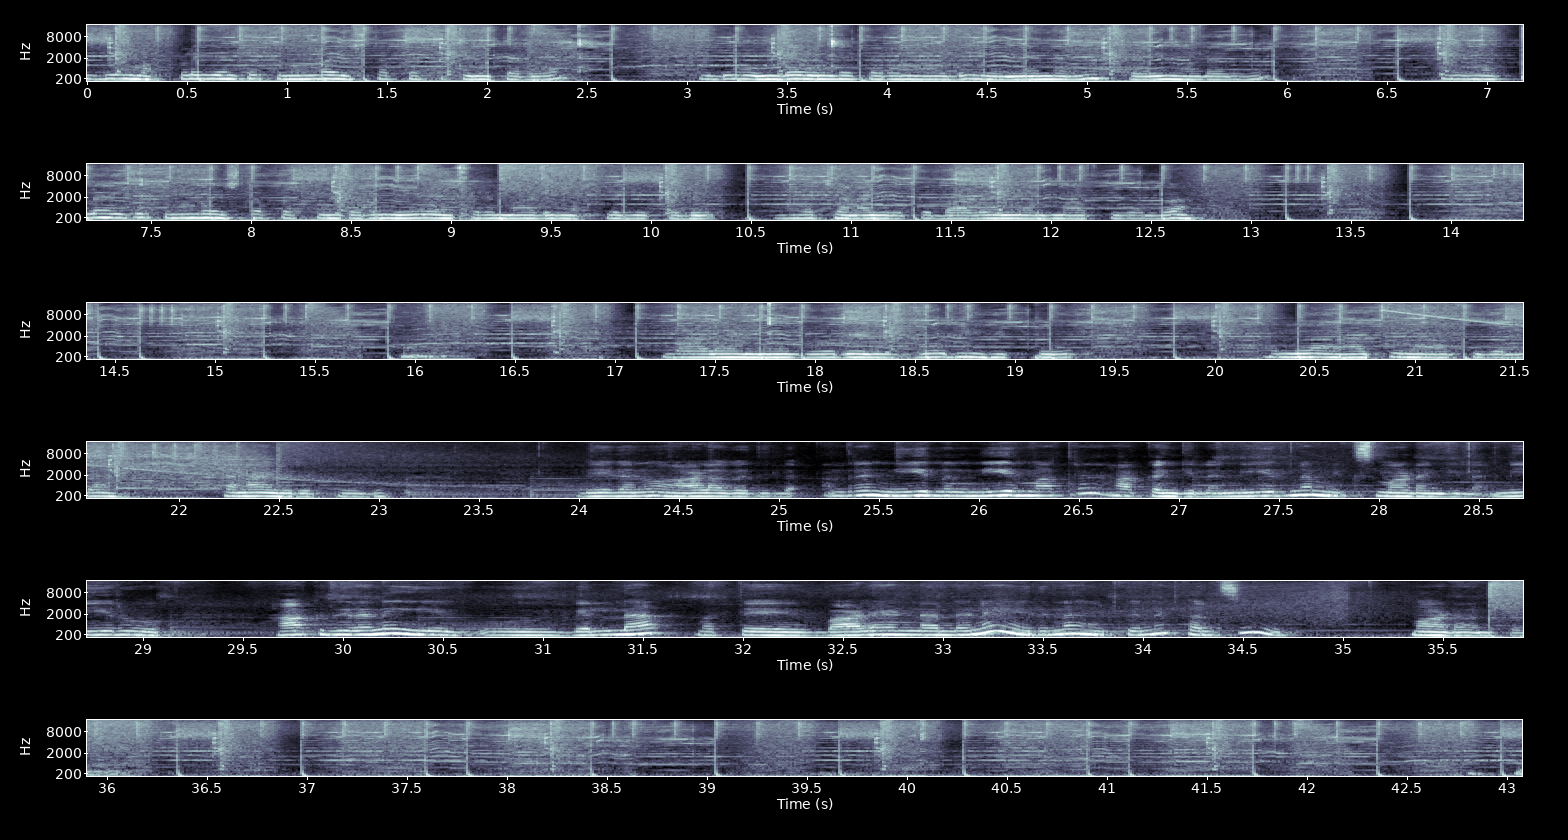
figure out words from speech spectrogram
ಇದು ಮಕ್ಕಳಿಗಂತೂ ತುಂಬ ಇಷ್ಟಪಟ್ಟು ತಿಂತಾರೆ. ಇದು ಉಂಡೆ ಉಂಡೆ ಥರ ಮಾಡಿ ಎಣ್ಣೆನಲ್ಲಿ ಫ್ರೈ ಮಾಡೋದು. ಇದು ಮಕ್ಕಳಂತೂ ತುಂಬ ಇಷ್ಟಪಟ್ಟು ತಿಂತಾರೆ. ನೀವು ಒಂದ್ಸರಿ ಮಾಡಿ ಮಕ್ಕಳಿಗೆ ಕೊಡಿ. ತುಂಬ ಚೆನ್ನಾಗಿರುತ್ತೆ. ಬಾಳೆಹಣ್ಣಲ್ಲಿ ಮಾಡ್ತೀವಲ್ವ? ಬಾಳೆಹಣ್ಣು, ಗೋಧಿ ಗೋಧಿ ಹಿಟ್ಟು ಎಲ್ಲ ಹಾಕಿ ಮಾಡ್ತೀವಲ್ಲ? ಚೆನ್ನಾಗಿರುತ್ತೆ ಇದು. ಬೇಗನೂ ಹಾಳಾಗೋದಿಲ್ಲ. ಅಂದರೆ ನೀರು ನೀರು ಮಾತ್ರ ಹಾಕೋಂಗಿಲ್ಲ. ನೀರನ್ನ ಮಿಕ್ಸ್ ಮಾಡೋಂಗಿಲ್ಲ. ನೀರು ಹಾಕದಿರೇ ಈ ಬೆಲ್ಲ ಮತ್ತು ಬಾಳೆಹಣ್ಣಲ್ಲೇ ಇದನ್ನು ಹಿಟ್ಟನ್ನು ಕಲಸಿ ಮಾಡೋವಂಥದ್ದು.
